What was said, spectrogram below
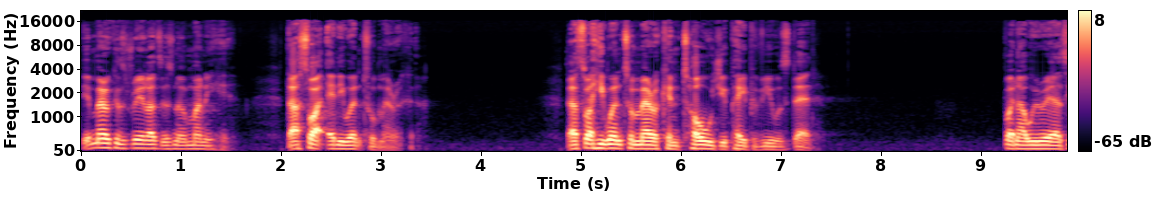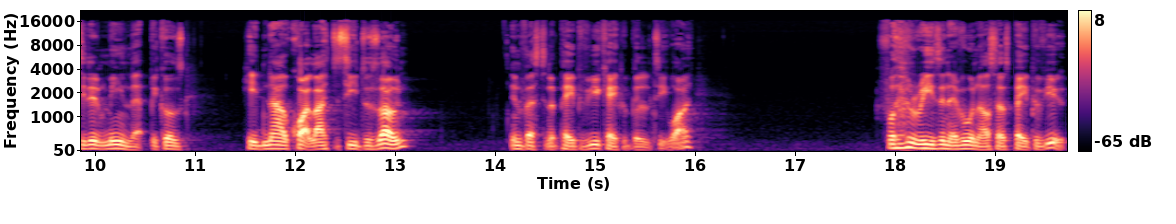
the Americans realize there's no money here. That's why Eddie went to America. That's why he went to America and told you pay per view was dead. But now we realize he didn't mean that because he'd now quite like to see DAZN invest in a pay per view capability. Why? For the reason everyone else has pay per view.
